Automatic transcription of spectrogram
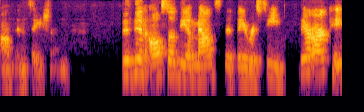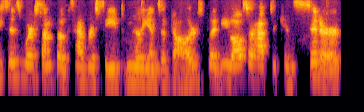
compensation. But then also the amounts that they receive. There are cases where some folks have received millions of dollars, but you also have to consider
